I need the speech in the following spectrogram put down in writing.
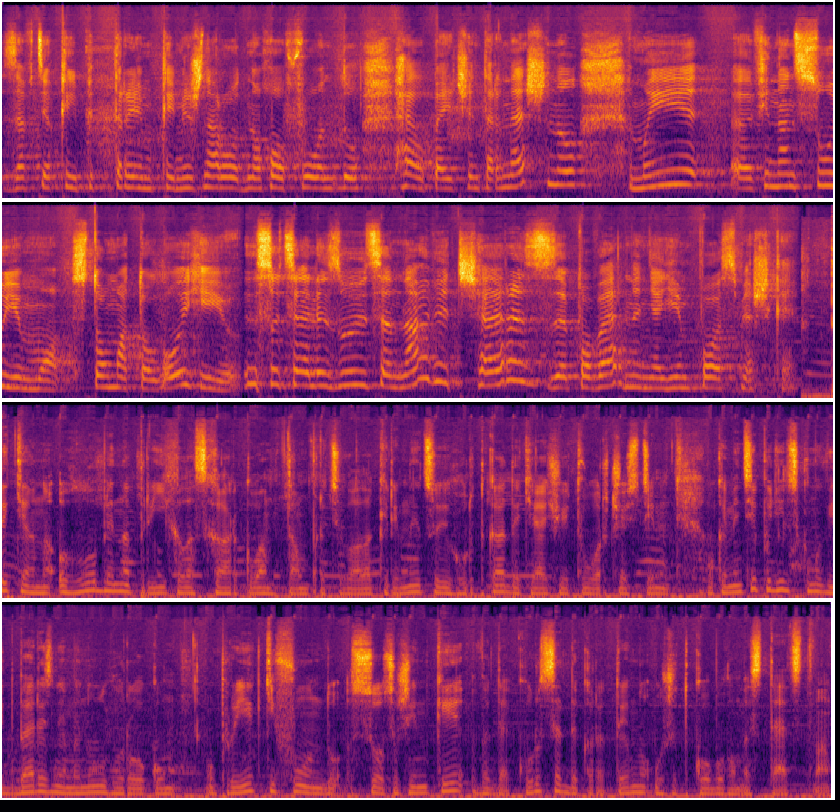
Завдяки підтримки міжнародного фонду HelpAge International ми фінансуємо стоматологію, соціалізуються навіть через повернення їм посмішки. Тетяна Оглобліна приїхала з Харкова. Там працювала керівницею гуртка дитячої творчості. У Кам'янці-Подільському від березня минулого року у проєкті фонду СОС жінки веде курси декоративно-ужиткового мистецтва.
